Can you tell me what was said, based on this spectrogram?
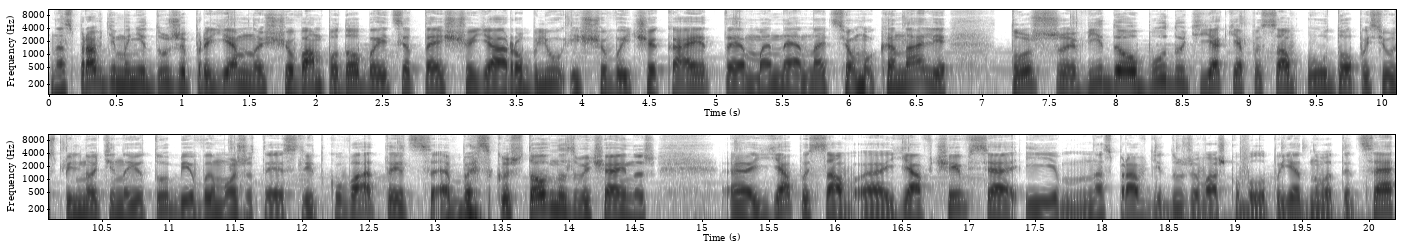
Насправді мені дуже приємно, що вам подобається те, що я роблю, і що ви чекаєте мене на цьому каналі. Тож відео будуть, як я писав у дописі у спільноті на Ютубі. Ви можете слідкувати це безкоштовно, звичайно ж. Е, Я писав, е, я вчився, і насправді дуже важко було поєднувати це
